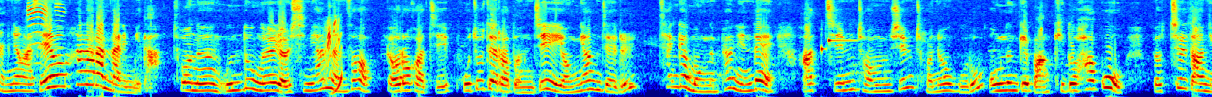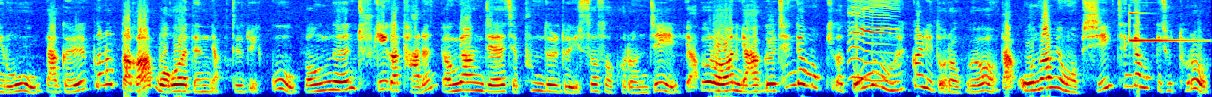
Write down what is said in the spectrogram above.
안녕하세요 하나란 날입니다. 저는 운동을 열심히 하면서 여러 가지 보조제라든지 영양제를 챙겨 먹는 편인데 아침, 점심, 저녁으로 먹는 게 많기도 하고 며칠 단위로 약을 끊었다가 먹어야 되는 약들도 있고 먹는 주기가 다른 영양제 제품들도 있어서 그런지 그런 약을 챙겨 먹기가 너무너무 헷갈리더라고요. 딱 오남용 없이 챙겨 먹기 좋도록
